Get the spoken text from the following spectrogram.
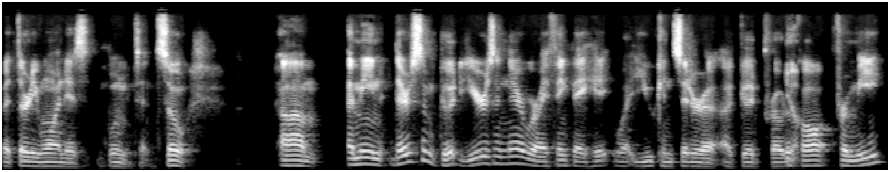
But 31 is Bloomington. So um, I mean, there's some good years in there where I think they hit what you consider a, a good protocol. For me,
